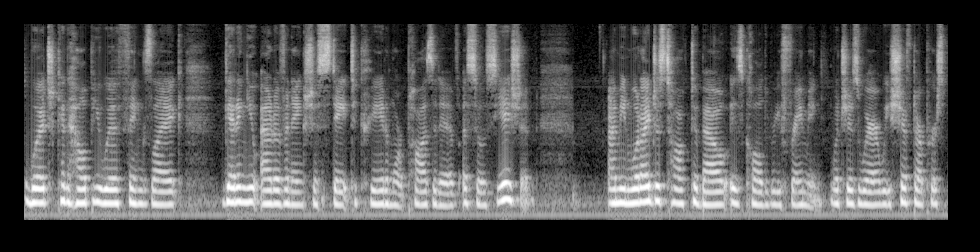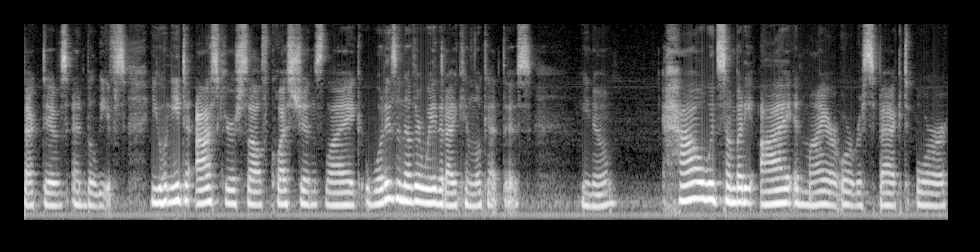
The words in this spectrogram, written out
which can help you with things like getting you out of an anxious state to create a more positive association. I mean, what I just talked about is called reframing, which is where we shift our perspectives and beliefs. You need to ask yourself questions like, what is another way that I can look at this? You know, how would somebody I admire or respect or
